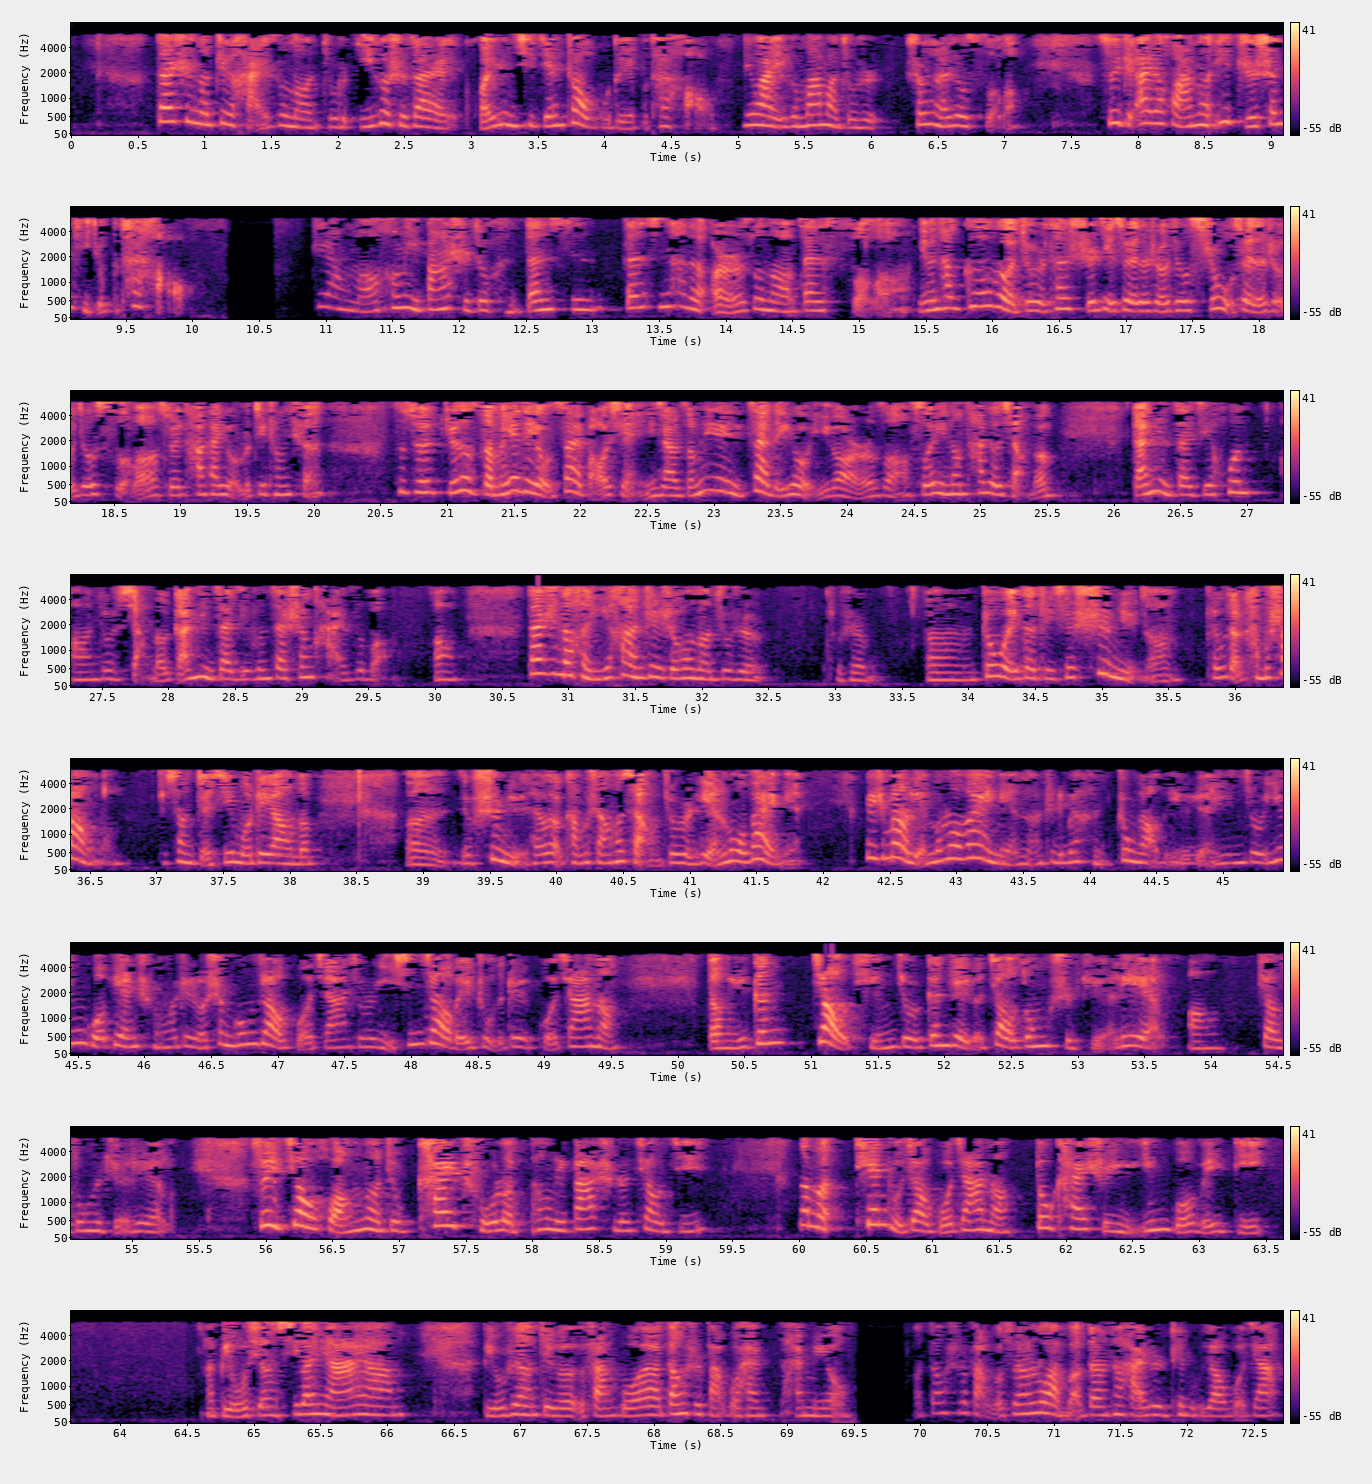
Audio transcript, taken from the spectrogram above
但是呢，这个孩子呢，就是一个是在怀孕期间照顾的也不太好，另外一个妈妈就是生下来就死了，所以这爱德华呢一直身体就不太好。这样呢，亨利八世就很担心，担心他的儿子呢在死了，因为他哥哥就是他十几岁的时候就十五岁的时候就死了，所以他才有了继承权。他觉觉得怎么也得有再保险一下，怎么也再得有一个儿子，所以呢，他就想着赶紧再结婚啊，就是想着赶紧再结婚再生孩子吧啊。但是呢，很遗憾，这时候呢，就是就是，嗯，周围的这些侍女呢，她有点看不上了。就像简西摩这样的，嗯，就侍女，她有点看不上。她想就是联络外面，为什么要联络外面呢？这里面很重要的一个原因就是英国变成了这个圣公教国家，就是以新教为主的这个国家呢，等于跟教廷就是跟这个教宗是决裂了啊，教宗是决裂了。所以教皇呢就开除了亨利八世的教籍。那么天主教国家呢，都开始与英国为敌啊，比如像西班牙呀，比如说像这个法国啊，当时法国还还没有，当时的法国虽然乱吧，但是它还是天主教国家，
